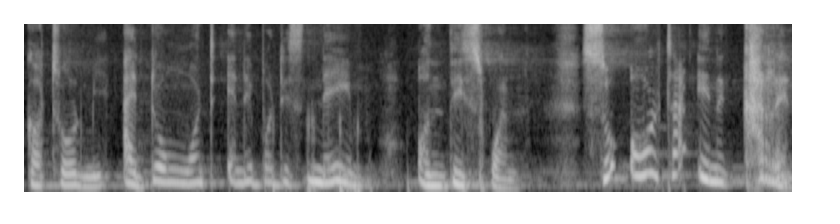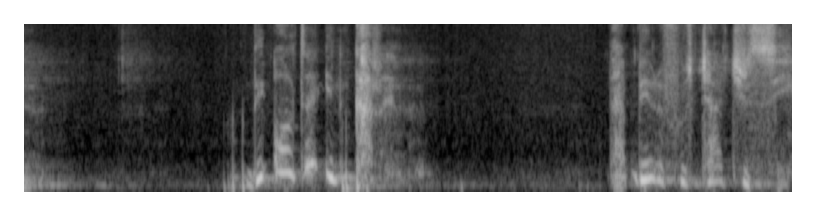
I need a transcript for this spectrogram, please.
God told me, I don't want anybody's name on this one. So, altar in Karen, the altar in Karen, that beautiful church you see,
